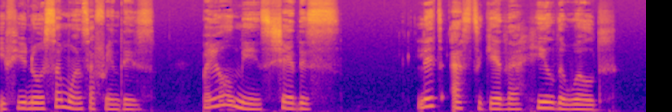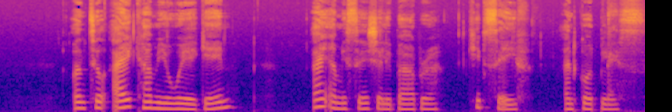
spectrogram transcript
if you know someone suffering this, by all means share this. Let us together heal the world. Until I come your way again, I am essentially Barbara. Keep safe and God bless.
